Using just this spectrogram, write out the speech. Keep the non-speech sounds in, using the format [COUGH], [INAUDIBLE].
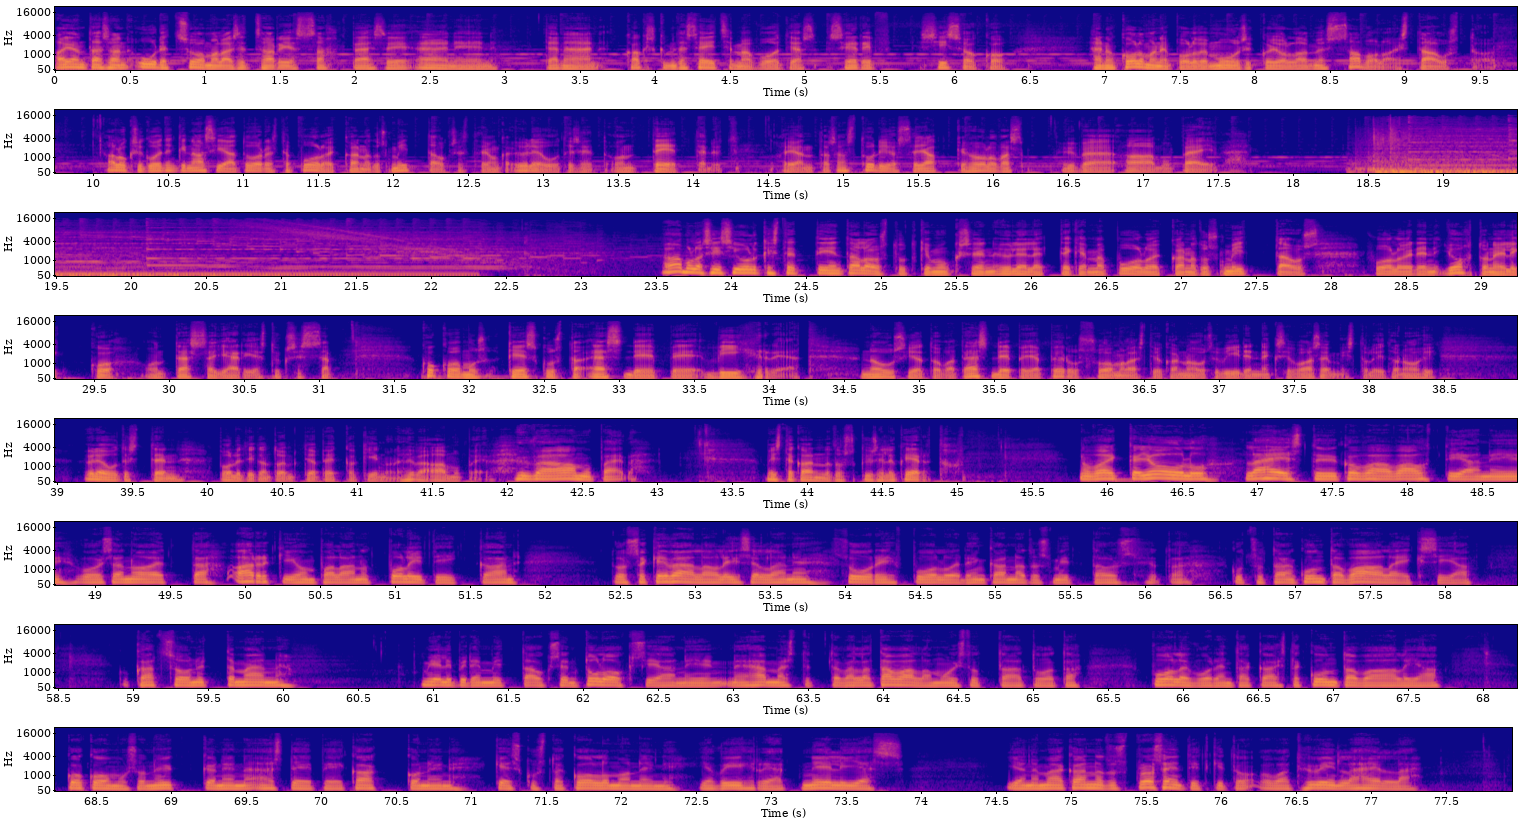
Ajantasan Uudet suomalaiset sarjassa pääsee ääneen tänään 27-vuotias Serif Sisoko. Hän on kolmannen polven muusikko, jolla on myös savolaistaustaa. Aluksi kuitenkin asiaa tuoreesta puoluekannatusmittauksesta, jonka Yle Uutiset on teettänyt. Ajantasan studiossa Jakke Holvas, hyvää aamupäivää. Aamulla siis julkistettiin taloustutkimuksen Ylelle tekemä puoluekannatusmittaus. Puolueiden johtonelikko on tässä järjestyksessä. Kokoomus, keskusta, SDP, vihreät. Nousijat ovat SDP ja perussuomalaiset, joka nousi viidenneksi vasemmistoliiton ohi. Yle Uutisten politiikan toimittaja Pekka Kinnunen, hyvää aamupäivää. Hyvää aamupäivää. Mistä kannatuskysely kertoo? No vaikka joulu lähestyy kovaa vauhtia, niin voi sanoa, että arki on palannut politiikkaan – Tuossa keväällä oli sellainen suuri puolueiden kannatusmittaus, jota kutsutaan kuntavaaleiksi ja kun katsoo nyt tämän mielipidemittauksen tuloksia, niin ne hämmästyttävällä tavalla muistuttaa tuota puolen vuoden takaista kuntavaalia. Kokoomus on ykkönen, SDP kakkonen, keskusta kolmonen ja vihreät neljäs. Ja nämä kannatusprosentitkin ovat hyvin lähellä –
